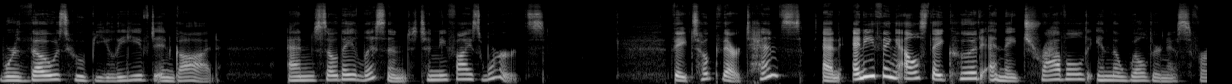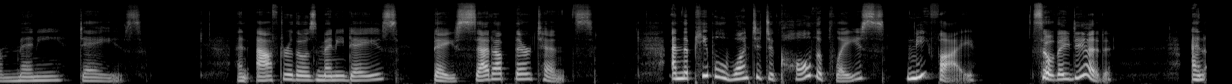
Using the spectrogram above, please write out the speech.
were those who believed in God, and so they listened to Nephi's words. They took their tents and anything else they could, and they traveled in the wilderness for many days. And after those many days, they set up their tents. And the people wanted to call the place Nephi. So they did. And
